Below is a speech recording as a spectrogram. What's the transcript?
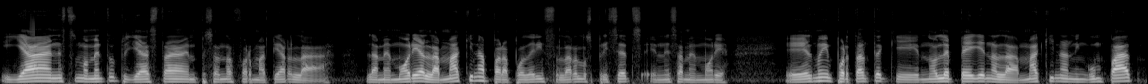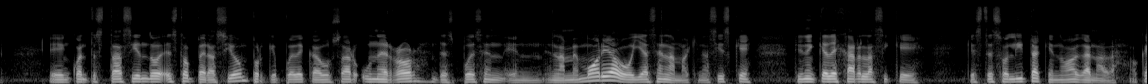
Y ya en estos momentos pues ya está empezando a formatear la, la memoria, la máquina para poder instalar los presets en esa memoria. Eh, es muy importante que no le peguen a la máquina ningún pad en cuanto está haciendo esta operación porque puede causar un error después en, en, la memoria o ya sea en la máquina. Así es que tienen que dejarla así que, que esté solita, que no haga nada, ¿ok?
